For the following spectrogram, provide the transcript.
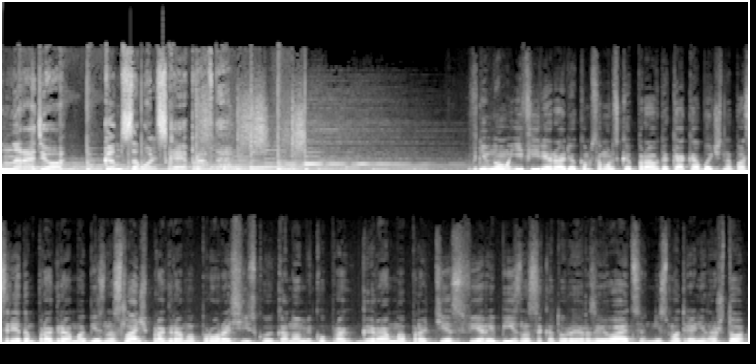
на радио «Комсомольская правда». В дневном эфире радио «Комсомольская правда», как обычно, по средам программа «Бизнес-ланч», программа про российскую экономику, программа про те сферы бизнеса, которые развиваются, несмотря ни на что.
